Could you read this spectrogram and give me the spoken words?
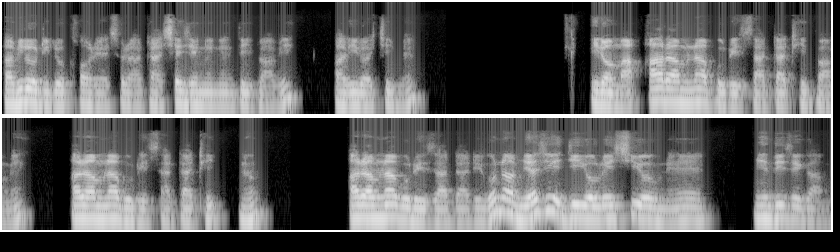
ဘာဖြစ်လို့ဒီလိုခေါ်တယ်ဆိုတာဒါရှင်းရှင်းလင်းလင်းသိသွားပြီ။ပါဠိတော်ကြည့်မယ်။ပြီးတော့မှအာရမဏပုရိသတတ္ထိသွားမယ်။အာရမဏဗုရိသတတ္တိနော်အာရမဏဗုရိသတတ္တိခုနမျက်စိအကြည့်ုံလေးရှိုံနဲ့မြင်သိစိတ်ကမ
